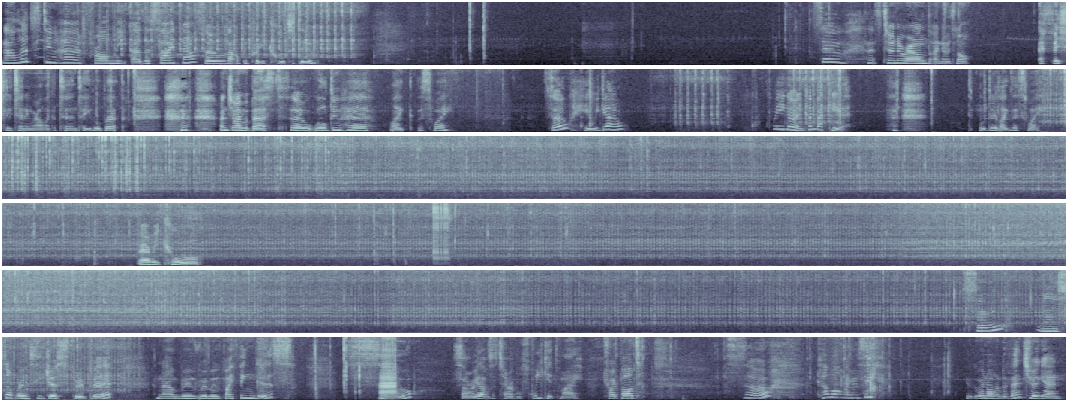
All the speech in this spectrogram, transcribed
Now let's do her from the other side now, so that would be pretty cool to do. So let's turn around. I know it's not officially turning around like a turntable, but I'm trying my best. So we'll do her like this way. So here we go. Where are you going? Come back here. we'll do it like this way. Very cool. So, we'll stop Rosie just for a bit. Now move, remove my fingers. So, ah. sorry that was a terrible squeak, it's my tripod. So, come on Rosie, you're going on an adventure again.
